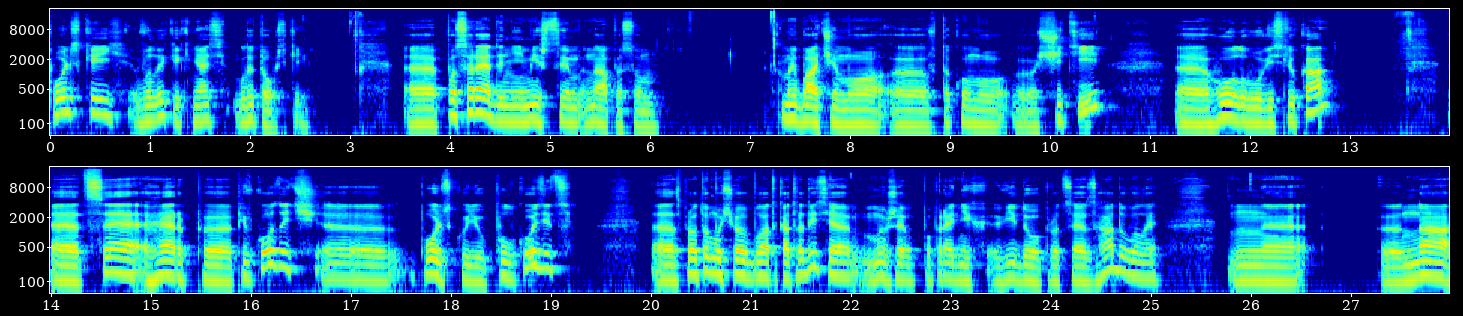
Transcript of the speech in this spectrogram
польський, Великий князь Литовський. Е, Посередині між цим написом ми бачимо е, в такому е, щиті е, голову Віслюка. Е, Це герб е, Півкозич, е, польською Пулкозіц. Е, Справа в тому, що була така традиція, ми вже в попередніх відео про це згадували. Е, На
